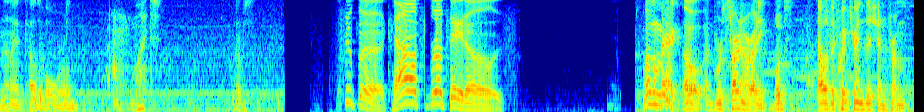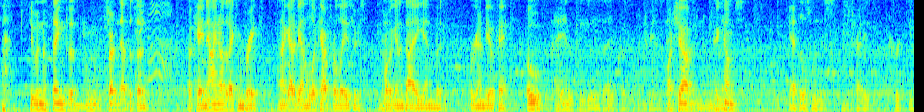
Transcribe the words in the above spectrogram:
and then I tell the whole world. What? Oops. Super Couch Brotatoes. Welcome back. Oh, uh, we're starting already. Whoops. That was a quick transition from doing the thing to starting the episode. Okay, now I know that I can break, and I gotta be on the lookout for lasers. I'm probably gonna die again, but we're gonna be okay. Oh, I didn't think it was that quick of a transition. watch out! I mean, Here he comes. Yeah, those ones try to hurt you.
